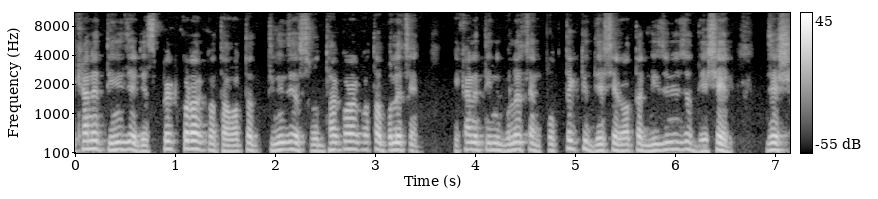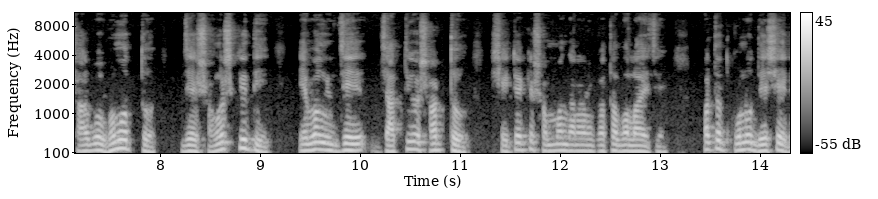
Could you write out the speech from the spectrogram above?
এখানে তিনি যে রেসপেক্ট করার কথা, অর্থাৎ তিনি যে শ্রদ্ধা করার কথা বলেছেন, এখানে তিনি বলেছেন প্রত্যেকটি দেশের, অর্থাৎ নিজ নিজ দেশের যে সার্বভৌমত্ব যে সংস্কৃতি এবং যে জাতীয় স্বার্থ সেটাকে সম্মান জানানোর কথা বলা হয়েছে। অর্থাৎ কোনো দেশের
